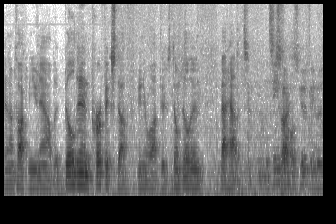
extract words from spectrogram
and I'm talking to you now. But build in perfect stuff in your walkthroughs. Don't build in bad habits. It seems Sorry. almost goofy, but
